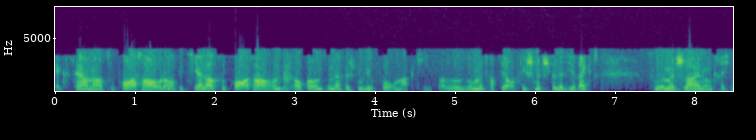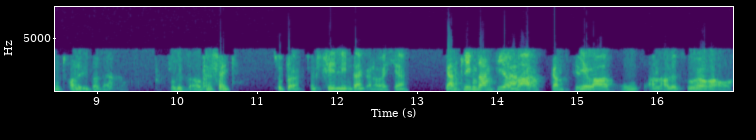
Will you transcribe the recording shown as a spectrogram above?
äh, externer Supporter oder offizieller Supporter und ist auch bei uns im FL Studio Forum aktiv. Also somit habt ihr auch die Schnittstelle direkt zu ImageLine und kriegt eine tolle Übersetzung. So geht's auch. Perfekt. Super. Dann vielen lieben Dank an euch, ja? Ganz lieben Dank dir, ja, Marc. Ganz viel jo. Spaß und an alle Zuhörer auch.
